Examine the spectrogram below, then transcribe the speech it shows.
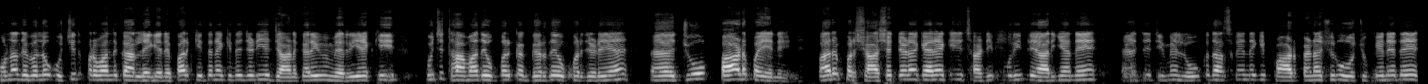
ਉਹਨਾਂ ਦੇ ਵੱਲੋਂ ਉਚਿਤ ਪ੍ਰਬੰਧ ਕਰ ਲਏ ਗਏ ਨੇ। ਪਰ ਕਿਤੇ ਨਾ ਕਿਤੇ ਜਿਹੜੀ ਇਹ ਜਾਣਕਾਰੀ ਵੀ ਮਿਲ ਰਹੀ ਹੈ ਕਿ ਕੁਝ ਥਾਵਾਂ ਦੇ ਉੱਪਰ ਘੱਗਰ ਦੇ ਉੱਪਰ ਜਿਹੜੇ ਹੈ ਅ, ਜੋ ਪਾੜ ਪਏ ਨੇ। ਪਰ ਪ੍ਰਸ਼ਾਸਨ ਜਿਹੜਾ ਕਹਿ ਰਿਹਾ ਕਿ ਸਾਡੀ ਪੂਰੀ ਤਿਆਰੀਆਂ ਨੇ ਅ, ਤੇ ਜਿਵੇਂ ਲੋਕ ਦੱਸ ਰਹੇ ਨੇ ਕਿ ਪਾੜ ਪੈਣਾ ਸ਼ੁਰੂ ਹੋ ਚੁੱਕੇ ਨੇ ਤੇ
